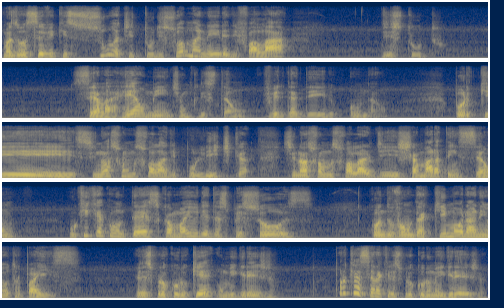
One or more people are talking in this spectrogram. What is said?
mas você vê que sua atitude, sua maneira de falar diz tudo. Se ela realmente é um cristão verdadeiro ou não. Porque se nós formos falar de política, se nós formos falar de chamar atenção, o que, que acontece com a maioria das pessoas quando vão daqui morar em outro país? Eles procuram o quê? Uma igreja. Por que será que eles procuram uma igreja?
